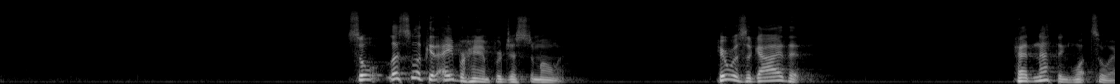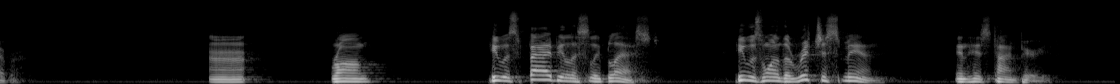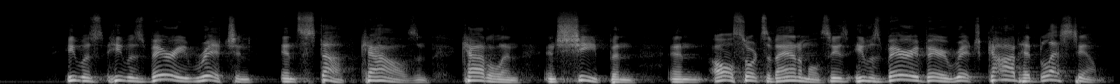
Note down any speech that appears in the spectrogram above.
So let's look at Abraham for just a moment. Here was a guy that had nothing whatsoever. Uh, Wrong. He was fabulously blessed. He was one of the richest men in his time period. He was, he was very rich in, in stuff cows and cattle and, and sheep and, and all sorts of animals. He's, he was very, very rich. God had blessed him.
